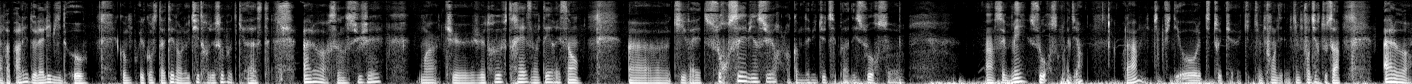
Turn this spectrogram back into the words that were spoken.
On va parler de la libido, comme vous pouvez le constater dans le titre de ce podcast. Alors, c'est un sujet, moi, que je trouve très intéressant, euh, qui va être sourcé, bien sûr. Alors, comme d'habitude, c'est pas des sources, euh, hein, c'est mes sources, on va dire. Voilà, les petites vidéos, les petits trucs euh, qui, me font, qui me font dire tout ça. Alors,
